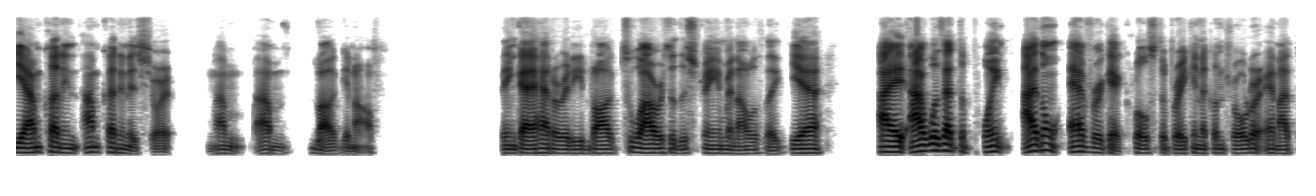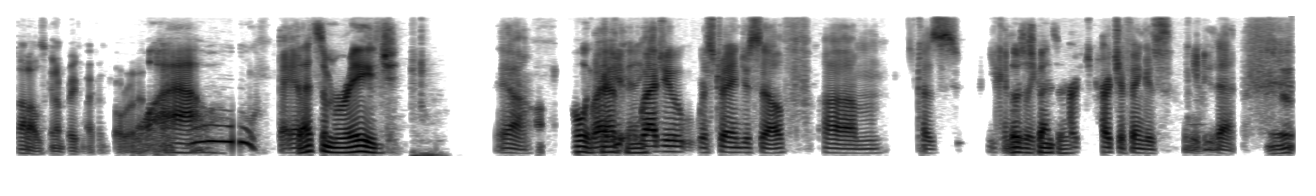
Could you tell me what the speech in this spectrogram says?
"Yeah, I'm cutting. I'm cutting it short. I'm I'm logging off." Think I had already logged two hours of the stream, and I was like, "Yeah." I I was at the point. I don't ever get close to breaking a controller, and I thought I was gonna break my controller. that wow, Ooh, damn. that's some rage. yeah. Holy glad crap, you, Kenny. glad you restrained yourself, um, because you can Those really hurt, hurt your fingers when you do that. Yeah.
